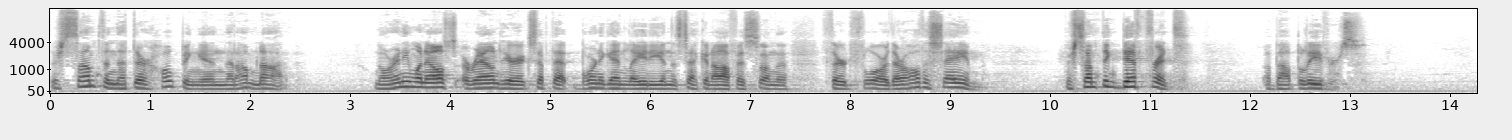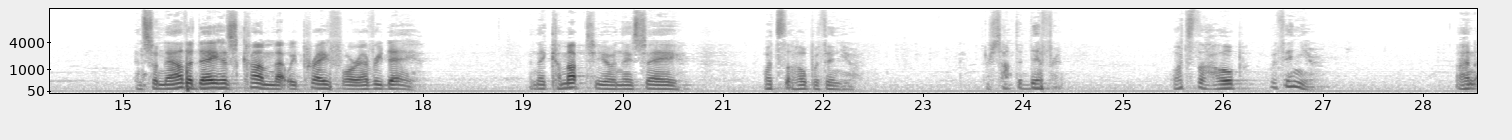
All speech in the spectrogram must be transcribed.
There's something that they're hoping in that I'm not, nor anyone else around here except that born again lady in the second office on the third floor. They're all the same. There's something different about believers. And so now the day has come that we pray for every day. And they come up to you and they say, What's the hope within you? There's something different. What's the hope within you? And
